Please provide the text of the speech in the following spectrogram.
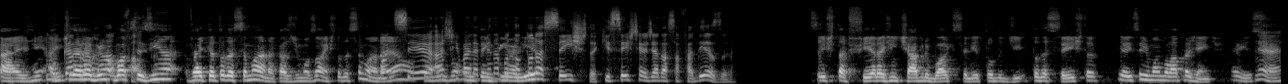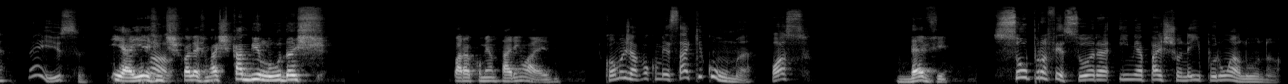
Ah, a gente, a gente deve abrir uma boxezinha, vai ter toda semana, caso de mozões? Toda semana, Pode né? ser, acho que vale um a pena botar ali. toda sexta, que sexta é dia da safadeza. Sexta-feira a gente abre o box ali todo dia, toda sexta. E aí vocês mandam lá pra gente. É isso. É, é isso. E aí a gente escolhe as mais cabeludas para comentar em live. Como eu já vou começar aqui com uma. Posso? Deve. Sou professora e me apaixonei por um aluno.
